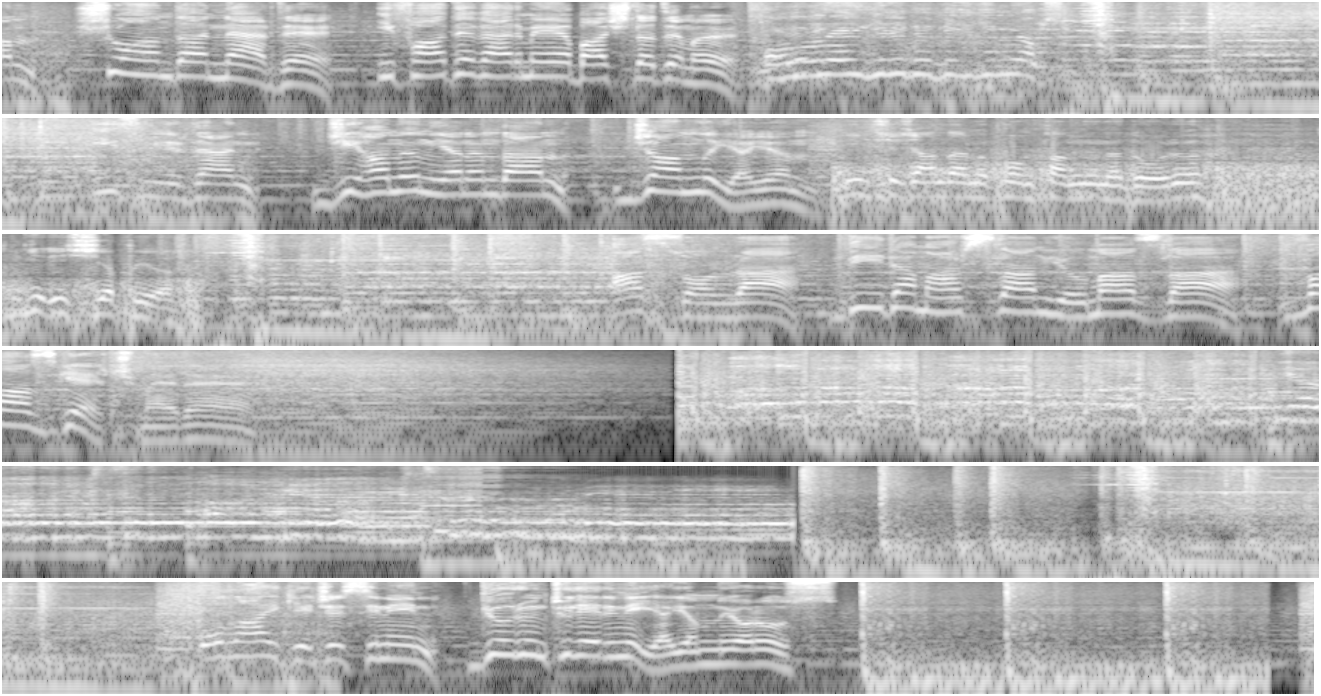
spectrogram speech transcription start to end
Cihan şu anda nerede? İfade vermeye başladı mı? onunla ilgili bir bilgim yok. İzmir'den Cihan'ın yanından canlı yayın. İlçe jandarma komutanlığına doğru giriş yapıyor. Az sonra Didem Arslan Yılmaz'la vazgeçmede. Olay gecesinin görüntülerini yayınlıyoruz.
